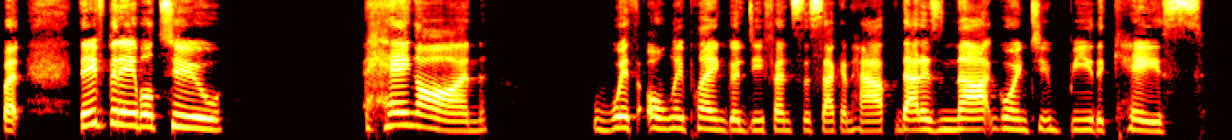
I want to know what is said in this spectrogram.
but they've been able to hang on with only playing good defense the second half. That is not going to be the case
